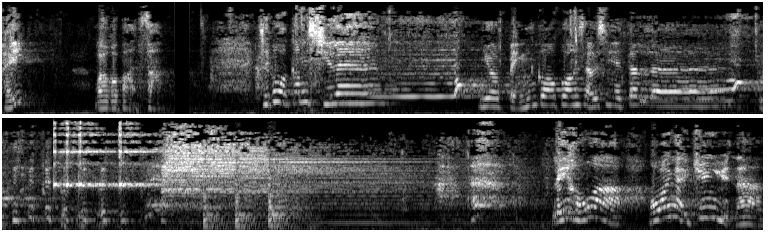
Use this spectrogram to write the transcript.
係，我有個辦法，只不過今次咧要有炳哥幫手先至得啦。你好啊，我位魏专员啊，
